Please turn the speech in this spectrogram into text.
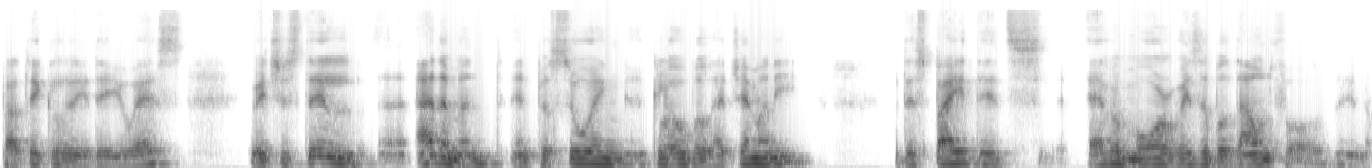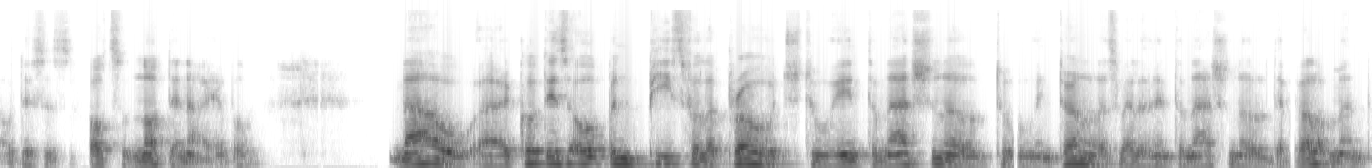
particularly the U.S., which is still adamant in pursuing global hegemony, despite its ever more visible downfall. You know, this is also not deniable. Now, could this open, peaceful approach to international, to internal as well as international development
